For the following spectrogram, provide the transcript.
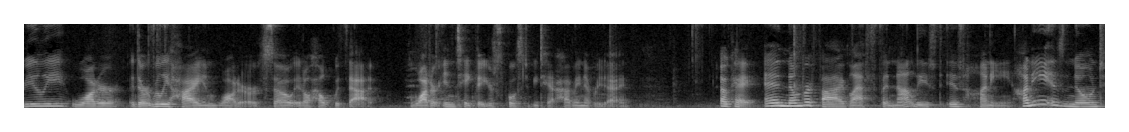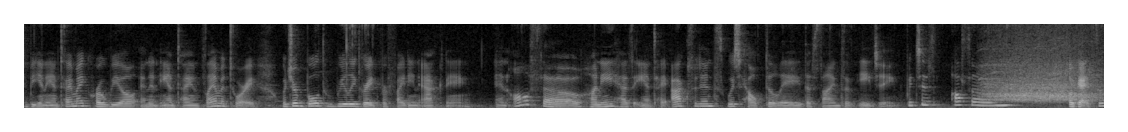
really water, they're really high in water, so it'll help with that water intake that you're supposed to be having every day. Okay, and number five, last but not least, is honey. Honey is known to be an antimicrobial and an anti-inflammatory, which are both really great for fighting acne. And also, honey has antioxidants which help delay the signs of aging, which is awesome. Okay, so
